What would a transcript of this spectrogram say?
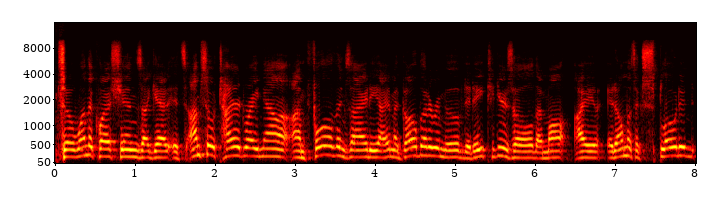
So one of the questions I get, it's I'm so tired right now. I'm full of anxiety. I had my gallbladder removed at 18 years old. I'm all, I, it almost exploded.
